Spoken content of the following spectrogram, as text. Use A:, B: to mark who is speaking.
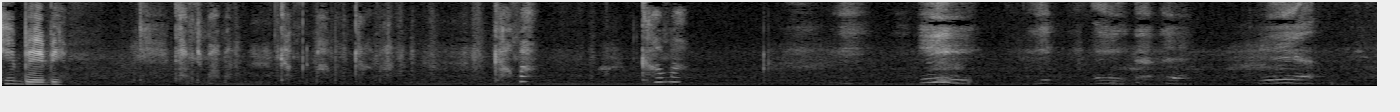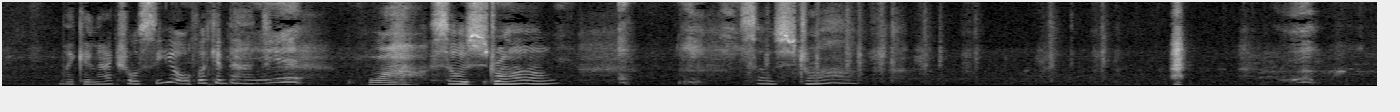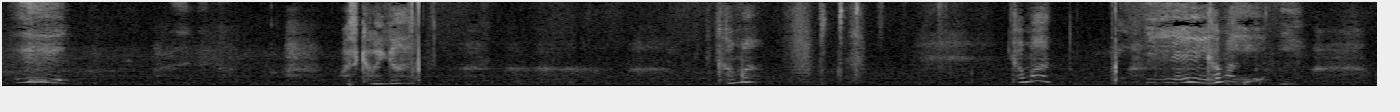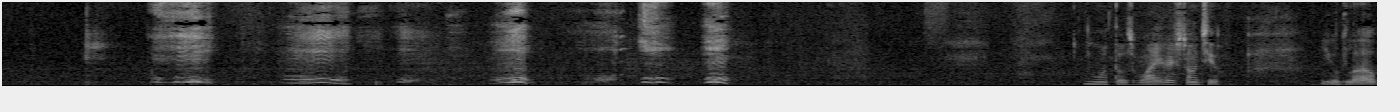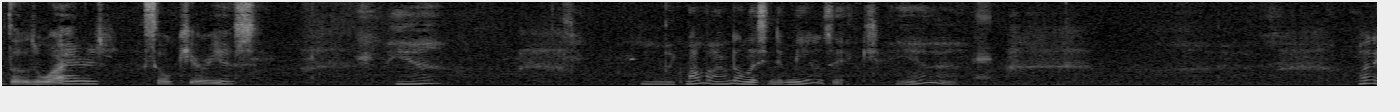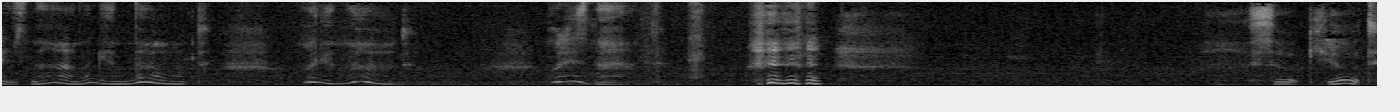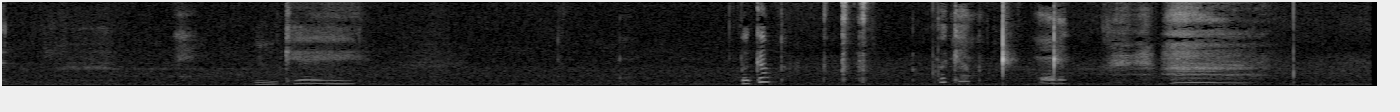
A: Okay, baby. Come to mama. Come to mama. Come on. Come on. Come on. Like an actual seal. Look at that. Wow, so strong. So strong. What's going on? Come on. Come on. Come on. You want those wires, don't you? You love those wires. So curious. Yeah? I'm like, Mama, I want to listen to music. Yeah. What is that? Look at that. Look at that. What is that? so cute. Okay. Look up. Look up.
